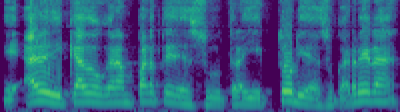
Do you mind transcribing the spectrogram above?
eh, ha dedicado gran parte de su trayectoria, de su carrera,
